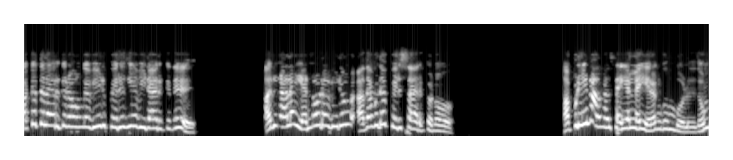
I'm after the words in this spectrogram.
பக்கத்துல இருக்கிறவங்க வீடு பெருகிய வீடா இருக்குது. அதனால என்னோட வீடும் அத விட பெருசா இருக்கணும். அப்படின்னு அவன் செயல்ல இறங்கும் பொழுதும்,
